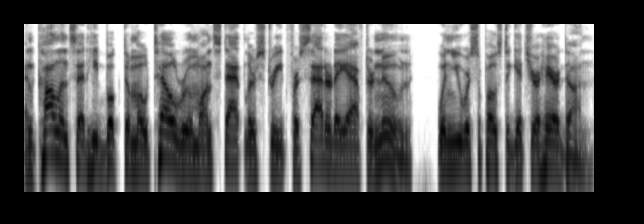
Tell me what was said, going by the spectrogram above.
and Colin said he booked a motel room on Statler Street for Saturday afternoon when you were supposed to get your hair done.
